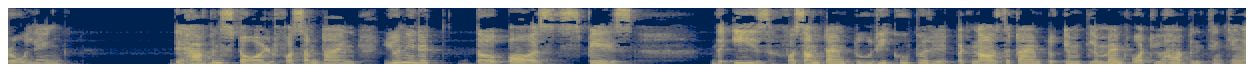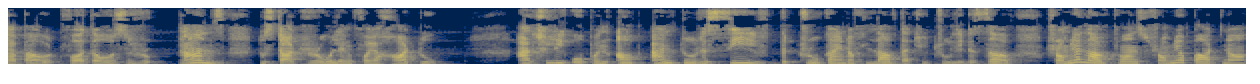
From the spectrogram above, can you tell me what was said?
rolling. They have been stalled for some time. You needed the pause, space, the ease for some time to recuperate, but now's the time to implement what you have been thinking about for those plans to start rolling, for your heart to actually open up and to receive the true kind of love that you truly deserve from your loved ones, from your partner,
